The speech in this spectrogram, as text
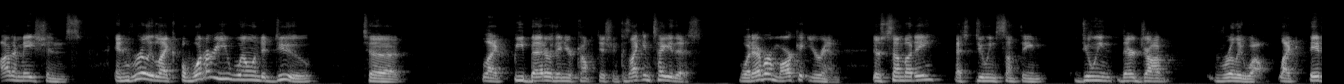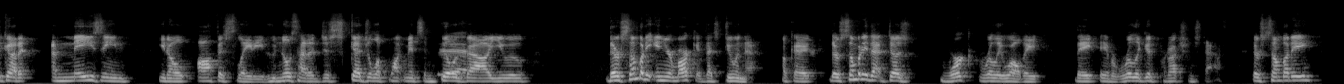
automations, and really like, what are you willing to do to like be better than your competition? Because I can tell you this: whatever market you're in, there's somebody that's doing something, doing their job really well. Like they've got an amazing you know, office lady who knows how to just schedule appointments and build yeah. value. There's somebody in your market that's doing that. Okay. There's somebody that does work really well. They they, they have a really good production staff. There's somebody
